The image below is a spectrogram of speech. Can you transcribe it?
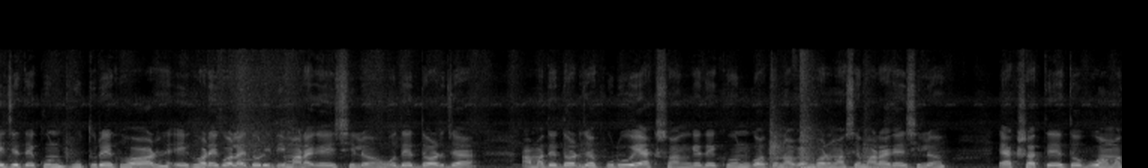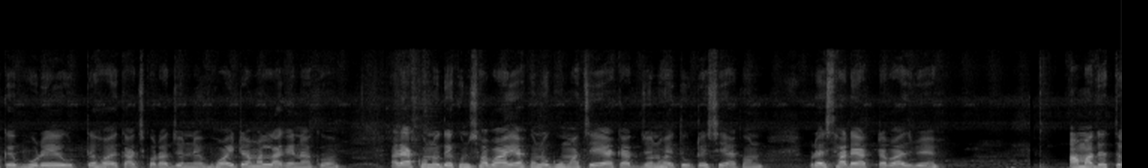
এই যে দেখুন ভুতুরে ঘর, এই ঘরে গলায় দড়ি দিয়ে মারা গিয়েছিল। ওদের দরজা আমাদের দরজা পুরো একসঙ্গে। দেখুন, গত নভেম্বর মাসে মারা গিয়েছিল একসাথে। তবু আমাকে ভোরে উঠতে হয় কাজ করার জন্য। ভয়টা আমার লাগে না কো। আর এখনও দেখুন, সবাই এখনও ঘুমাচ্ছে। এক আধজন হয়তো উঠেছে এখন। প্রায় সাড়ে আটটা বাজবে। আমাদের তো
